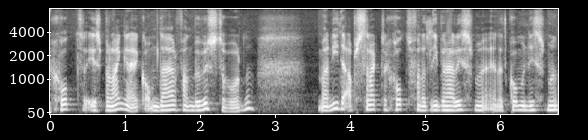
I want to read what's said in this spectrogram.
God is belangrijk om daarvan bewust te worden, maar niet de abstracte God van het liberalisme en het communisme,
